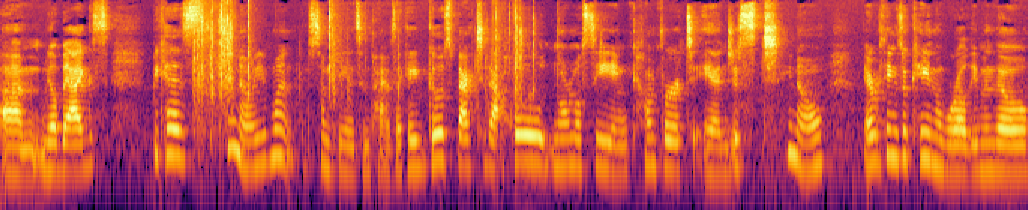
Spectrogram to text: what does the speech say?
um, meal bags because, you know, you want something sometimes. Like it goes back to that whole normalcy and comfort and just, you know, everything's okay in the world even though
